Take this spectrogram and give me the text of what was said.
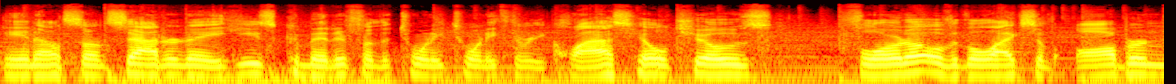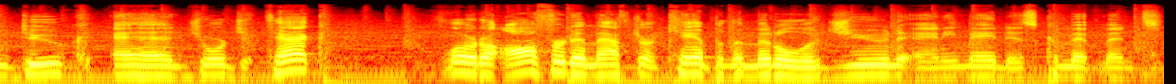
He announced on Saturday he's committed for the 2023 class. Hill chose Florida over the likes of Auburn, Duke, and Georgia Tech. Florida offered him after camp in the middle of June, and he made his commitment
